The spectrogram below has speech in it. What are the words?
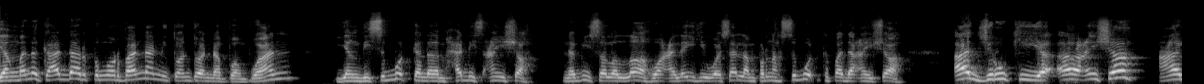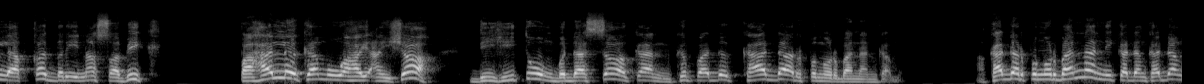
Yang mana kadar pengorbanan ni tuan-tuan dan puan-puan yang disebutkan dalam hadis Aisyah. Nabi sallallahu alaihi wasallam pernah sebut kepada Aisyah, "Ajruki ya Aisyah ala qadri nasabik." Pahala kamu wahai Aisyah dihitung berdasarkan kepada kadar pengorbanan kamu. Ha, kadar pengorbanan ni kadang-kadang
